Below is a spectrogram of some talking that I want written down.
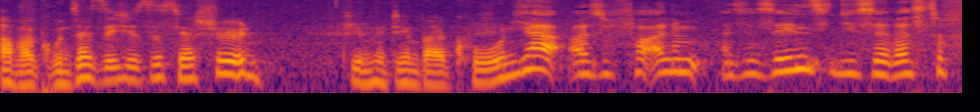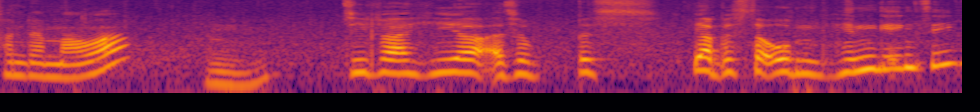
Aber grundsätzlich ist es ja schön. Hier mit dem Balkon. Ja, also vor allem, also sehen Sie diese Reste von der Mauer? Mhm. Die war hier, also bis, ja, bis da oben hin ging sie.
